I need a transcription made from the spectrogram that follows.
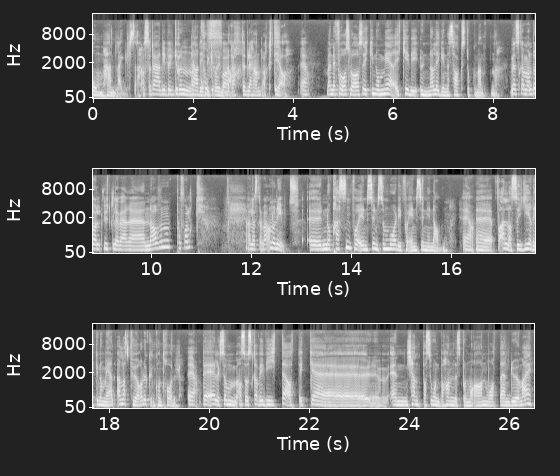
om henleggelse. Altså der de begrunner, der de begrunner. hvorfor dette ble henlagt? Ja. ja. Men jeg foreslår altså ikke noe mer, ikke i de underliggende saksdokumentene. Men skal man da utlevere navn på folk? Eller skal det være anonymt? Eh, Når pressen får innsyn, så må de få innsyn i navn. Ja. Eh, For ellers så gir det ikke noe mer, ellers fører du ikke en kontroll. Ja. Det er liksom, altså Skal vi vite at ikke eh, en kjent person behandles på noen annen måte enn du og meg,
